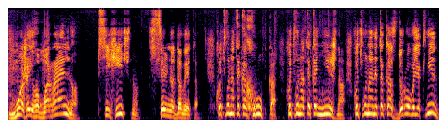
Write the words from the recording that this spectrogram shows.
може його морально, психічно сильно давити. Хоч вона така хрупка, хоч вона така ніжна, хоч вона не така здорова, як він,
